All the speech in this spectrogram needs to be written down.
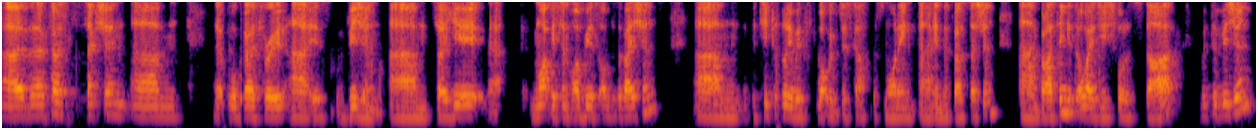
Uh, the first section um, that we'll go through uh, is vision. Um, so here uh, might be some obvious observations, um, particularly with what we've discussed this morning uh, in the first session. Um, but I think it's always useful to start with the vision.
